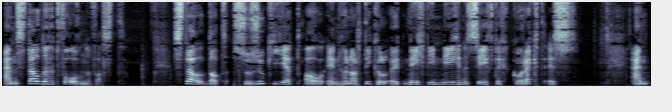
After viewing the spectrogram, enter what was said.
En stelde het volgende vast. Stel dat Suzuki et al. in hun artikel uit 1979 correct is, en 72%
